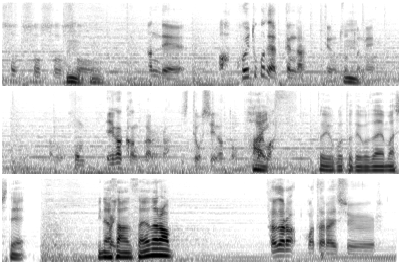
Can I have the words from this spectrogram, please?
そうそうそうそう、うんうん。なんで、あこういうところでやってんだっていうのをちょっとね、映画館から知ってほしいなと思います。ということでございまして皆さんさよならさよなら、また来週。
